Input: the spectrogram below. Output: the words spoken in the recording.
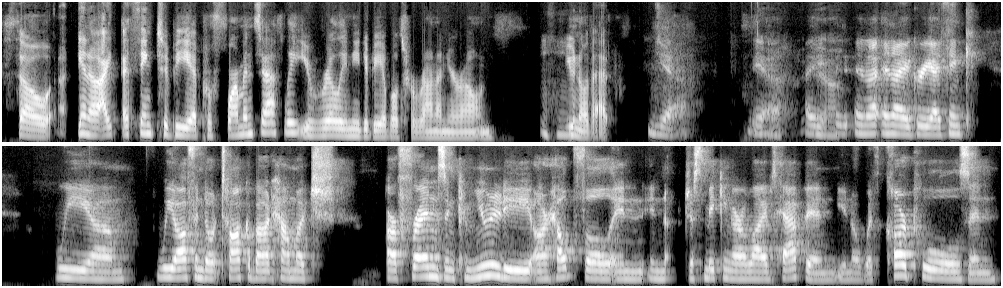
So, you know, I, I think to be a performance athlete, you really need to be able to run on your own. Mhm. You know that. Yeah, yeah, I, Yeah. I- and I and I agree. I think we um, we often don't talk about how much our friends and community are helpful in in just making our lives happen. You know, with carpools and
